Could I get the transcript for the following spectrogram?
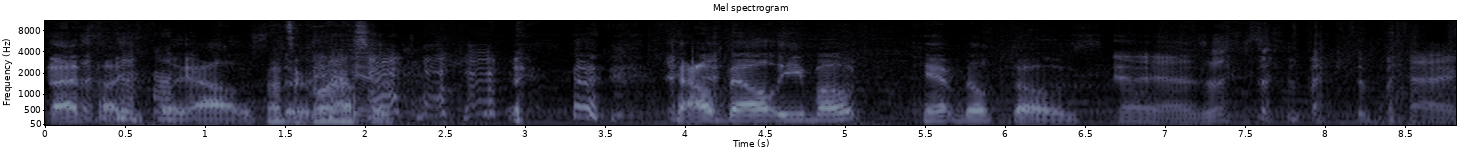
that's how you play Alice. That's a classic. Cowbell emote. Can't milk those. yeah, yeah, it's back to back.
